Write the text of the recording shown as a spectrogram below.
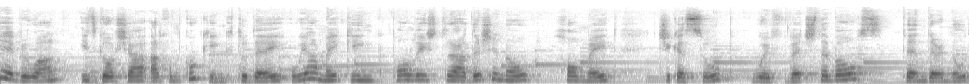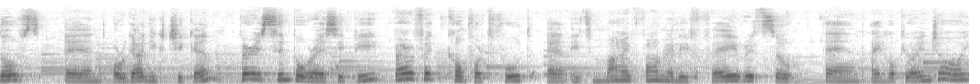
everyone, it's Gosia R Home Cooking. Today we are making Polish traditional homemade chicken soup with vegetables, tender noodles and organic chicken. Very simple recipe, perfect comfort food and it's my family favorite soup and I hope you enjoy.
